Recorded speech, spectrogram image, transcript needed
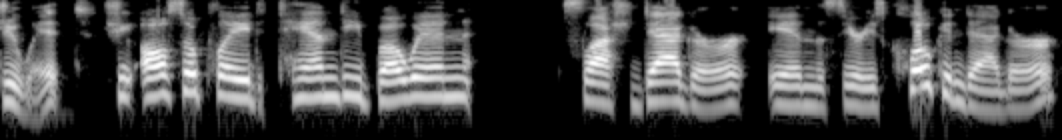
Do It. She also played Tandy Bowen slash Dagger in the series Cloak and Dagger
